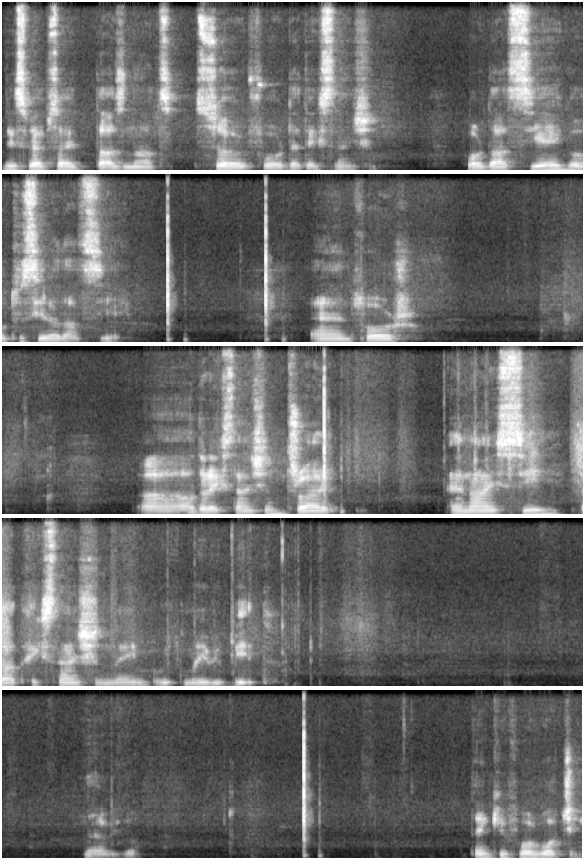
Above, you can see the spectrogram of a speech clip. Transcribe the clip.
this website does not serve for that extension. For .ca, go to cira.ca. And for uh, other extension, try nic dot extension name with maybe bit. There we go. Thank you for watching.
